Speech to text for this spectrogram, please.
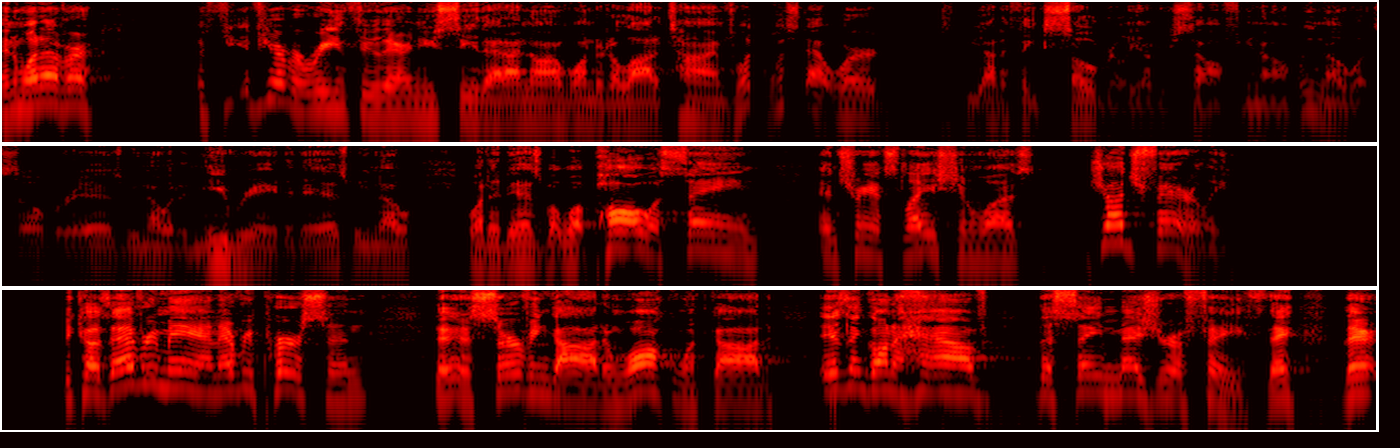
And whatever, if, if you're ever reading through there and you see that, I know I've wondered a lot of times, what, what's that word? You got to think soberly of yourself. You know, we know what sober is, we know what inebriated is, we know what it is. But what Paul was saying in translation was judge fairly. Because every man, every person that is serving God and walking with God isn't going to have the same measure of faith. They, they're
